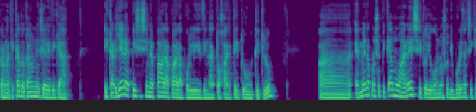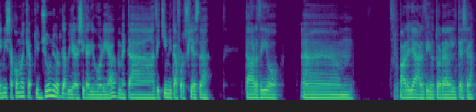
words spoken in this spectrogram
πραγματικά το κάνουν εξαιρετικά. Η καριέρα επίσης είναι πάρα πάρα πολύ δυνατό χαρτί του τίτλου. Α, εμένα προσωπικά μου αρέσει το γεγονός ότι μπορείς να ξεκινήσεις ακόμα και από τη Junior WRC κατηγορία με τα δικίνητα Ford Fiesta, τα R2, ε, παλιά R2, τώρα L4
